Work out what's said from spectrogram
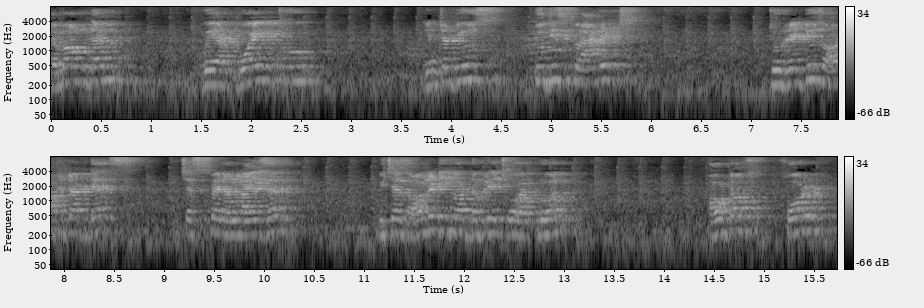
Among them, we are going to introduce to this planet to reduce heart attack deaths, chest pain analyzer, which has already got WHO approval. Out of four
